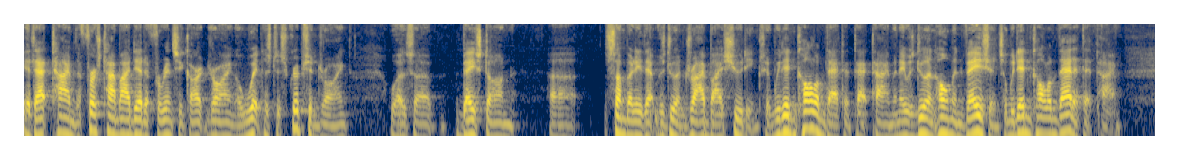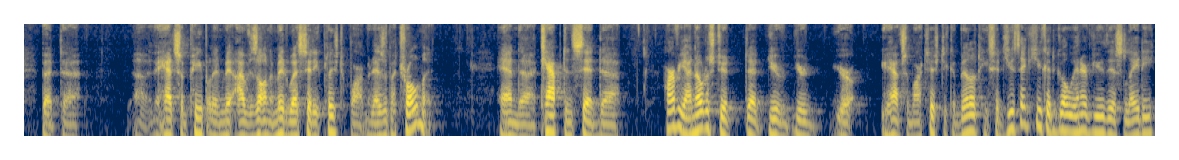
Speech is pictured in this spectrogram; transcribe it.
at that time, the first time I did a forensic art drawing, a witness description drawing, was uh, based on uh, somebody that was doing drive-by shootings. And we didn't call them that at that time. And they was doing home invasions, and we didn't call them that at that time. But uh, uh, they had some people in, I was on the Midwest City Police Department as a patrolman. And uh, captain said, uh, Harvey, I noticed you, that you're, you're, you're, you have some artistic ability. He said, do you think you could go interview this lady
